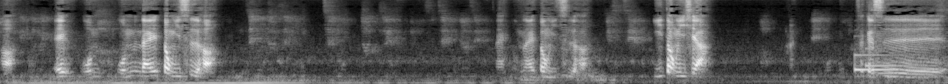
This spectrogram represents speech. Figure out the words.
啊。哎，我们我们来动一次哈，来，来动一次哈，移动一下。这个是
